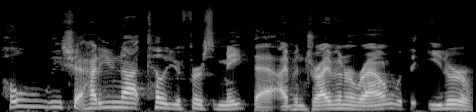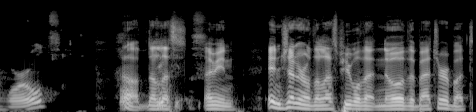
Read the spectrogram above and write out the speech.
Holy shit! How do you not tell your first mate that? I've been driving around with the Eater of Worlds. Oh, the less. I mean, in general, the less people that know, the better. But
